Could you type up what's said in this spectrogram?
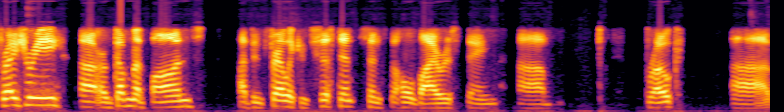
Treasury uh, or government bonds have been fairly consistent since the whole virus thing um, broke. Uh,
